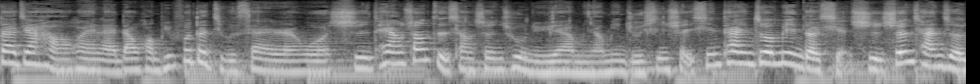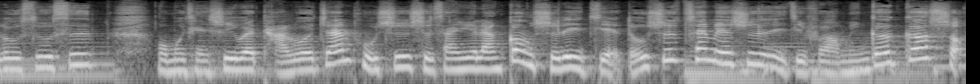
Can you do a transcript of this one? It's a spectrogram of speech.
大家好，欢迎来到黄皮肤的吉普赛人，我是太阳双子上升处女月亮牡羊命主星水星太阳座面的显示生产者露苏斯。我目前是一位塔罗占卜师、十三月亮共识力解读师、催眠师以及弗朗明哥歌手。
